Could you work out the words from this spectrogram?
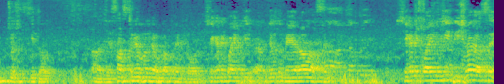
উচ্চ শিক্ষিত। যে সাস্টেনেবল ডেভেলপমেন্ট গোল সেখানে কয়েকটি যেহেতু মেয়েরাও আছেন সেখানে কয়েকটি বিষয় আছে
